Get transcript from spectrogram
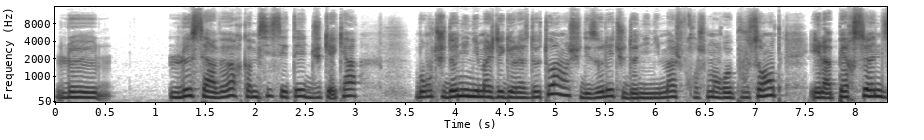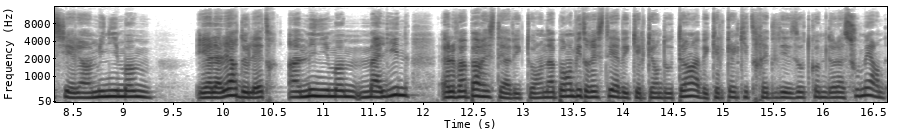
le, le serveur comme si c'était du caca. Bon, tu donnes une image dégueulasse de toi, hein, je suis désolée, tu donnes une image franchement repoussante, et la personne, si elle est un minimum, et elle a l'air de l'être, un minimum maline, elle va pas rester avec toi. On n'a pas envie de rester avec quelqu'un d'autant, avec quelqu'un qui traite les autres comme de la sous-merde.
